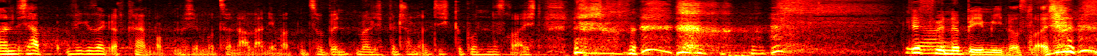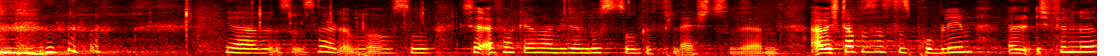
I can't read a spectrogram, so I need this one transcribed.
Und ich habe, wie gesagt, auch keinen Bock, mich emotional an jemanden zu binden, weil ich bin schon an dich gebunden, das reicht. Wir Ja. führen eine B-, Leute. Ja, das ist halt aber auch so. Ich hätte einfach gerne mal wieder Lust, so geflasht zu werden. Aber ich glaube, das ist das Problem, weil ich finde,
